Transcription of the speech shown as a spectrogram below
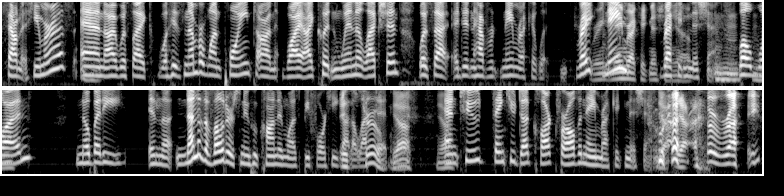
found it humorous, mm-hmm. and I was like, well, his number one point on why I couldn't win election was that I didn't have name, right? Re- name recognition, yeah. Recognition. Mm-hmm. Mm-hmm. Well, one, nobody in the, none of the voters knew who Condon was before he got It's elected. true. Yeah. Yeah. And two, thank you, Doug Clark, for all the name recognition. yeah. right.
